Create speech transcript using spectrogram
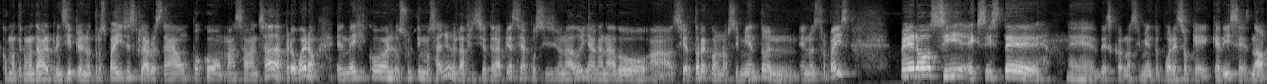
Como te comentaba al principio, en otros países, claro, está un poco más avanzada, pero bueno, en México en los últimos años la fisioterapia se ha posicionado y ha ganado ah, cierto reconocimiento en, en nuestro país. Pero sí existe eh, desconocimiento por eso que, dices, ¿no?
